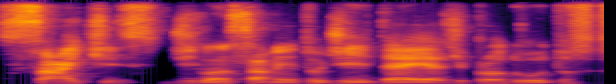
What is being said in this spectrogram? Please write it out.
sites de lançamento de ideias, de produtos,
